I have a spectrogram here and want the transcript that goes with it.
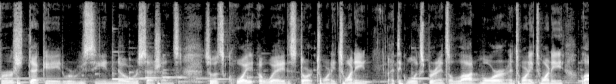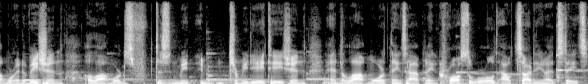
first decade where we've seen no recessions. So it's quite a way to start 2020. I think we'll experience a lot more in 2020, a lot more innovation, a lot more dis- disintermediation, and a lot more things happening across the world outside of the United States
